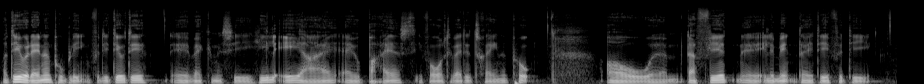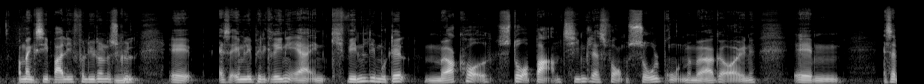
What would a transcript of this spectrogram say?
og det er jo et andet problem, fordi det er jo det, øh, hvad kan man sige, hele AI er jo biased i forhold til, hvad det er trænet på. Og øh, der er flere øh, elementer i det, fordi... Og man kan sige, bare lige for lytternes skyld, mm. øh, altså Emily Pellegrini er en kvindelig model, mørkhåret, stor barm, timeglasform, solbrun med mørke øjne. Øh, altså,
